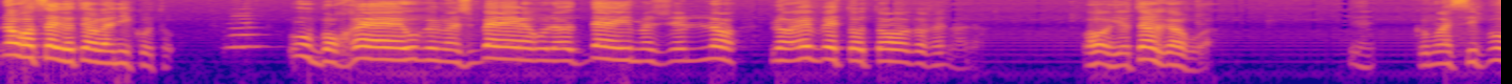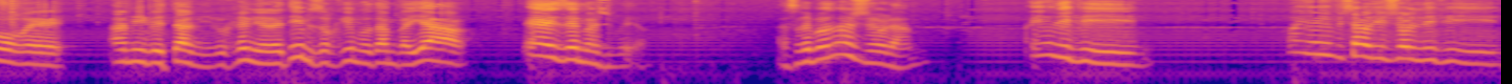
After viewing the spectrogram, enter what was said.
לא רוצה יותר להניק אותו. הוא בוכה, הוא במשבר, הוא לא יודע, אמא שלו לא אוהבת אותו וכן הלאה. או יותר גרוע, כמו הסיפור אה, עמי ותמי, לוקחים ילדים, זורקים אותם ביער, איזה משבר. אז ריבונו של עולם, היו נביאים, היה אפשר לשאול נביאים,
